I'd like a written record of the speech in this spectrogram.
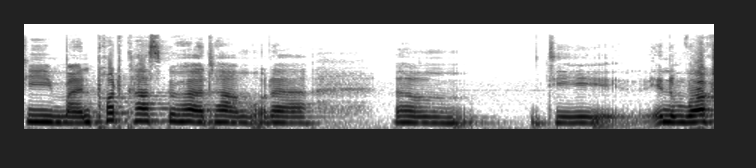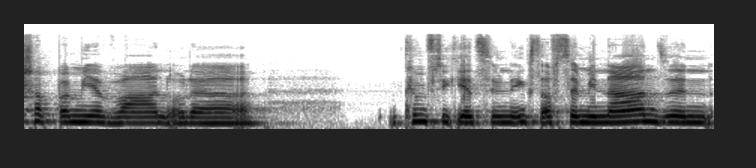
die meinen Podcast gehört haben oder ähm, die in einem Workshop bei mir waren oder künftig jetzt demnächst auf Seminaren sind,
